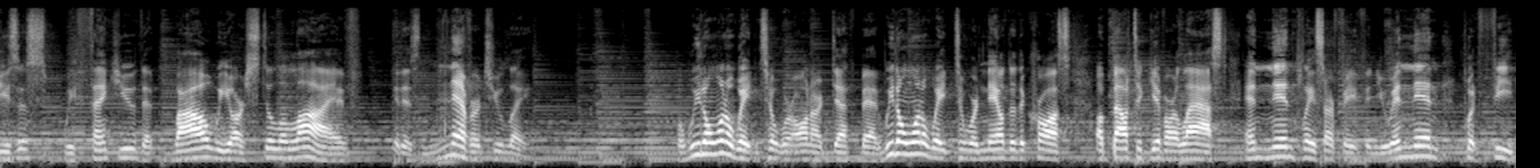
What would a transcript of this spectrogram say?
Jesus, we thank you that while we are still alive, it is never too late. But we don't want to wait until we're on our deathbed. We don't want to wait until we're nailed to the cross, about to give our last, and then place our faith in you, and then put feet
